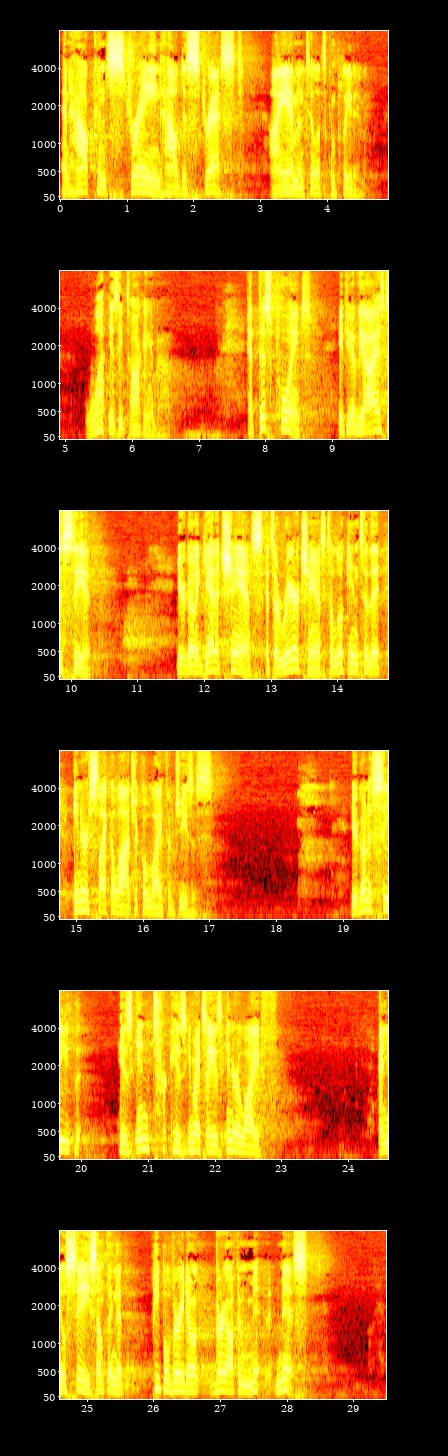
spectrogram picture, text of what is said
And how constrained, how distressed I am until it's completed. What is he talking about? At this point, if you have the eyes to see it, you're going to get a chance, it's a rare chance, to look into the inner psychological life of Jesus. You're going to see his, inter, his, you might say, his inner life. And you'll see something that people very, don't, very often miss.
